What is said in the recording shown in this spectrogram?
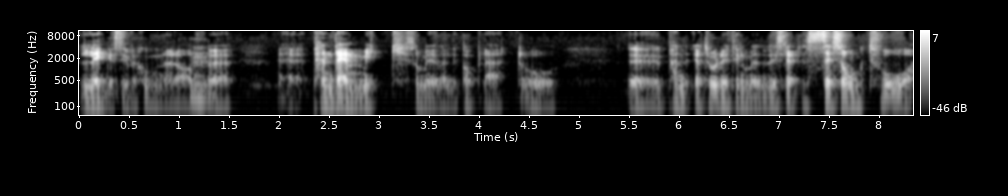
legacy-versioner av Mm. eh, eh, Pandemic som är väldigt populärt. Och eh, jag tror det till och med det släpptes säsong två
